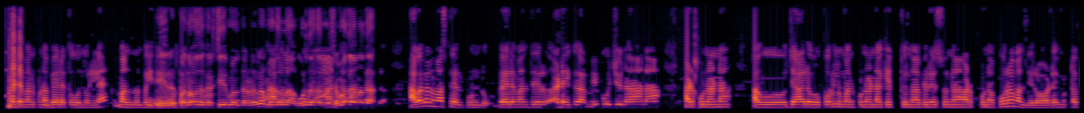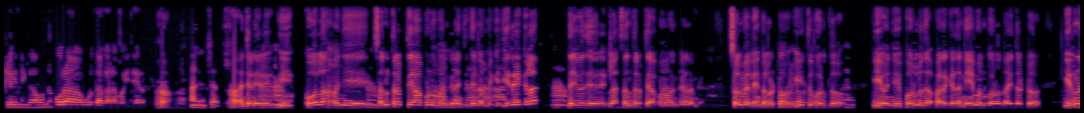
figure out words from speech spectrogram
ನೆಟ ಮಲ್ಪುನ ಬೇಲೆ ತಗೊಂದುಲ್ಲೆ ಮಲ್ ಈರ್ ಬೈದೇರು ಪನವದ ಖರ್ಚು ಈರ್ ಮಲ್ತಾಡಲ್ಲ ಮೊದಲ ಊರ್ದಗಲ್ಲ ಸಮಾಧಾನದ. ಅಗಲಲ್ಲ ಮಸ್ತ್ ಹೆಲ್ಪ್ ಉಂಡು. ಬೇಲೆ ಮಲ್ದೇರು ಅಡೆಗ್ ಅಮ್ಮಿ ಪೂಜುನ ಅಡ್ಪುನನ ಅವು ಜಾಲು ಕೊರ್ಲು ಮಲ್ಪುನ ಕೆತ್ತುನ ಬಿರೆಸುನ ಅಡ್ಪುನ ಪೂರ ಮಲ್ದಿರೋ ಅಡೆ ಮುಟ್ಟ ಕ್ಲೀನಿಂಗ್ ಅವನು ಪೂರ ಊರ್ದಾಗಲ ಬೈದೇರು. ಅಂಚ. ಅಂಜನೇರಿ ಈ ಕೋಲ ಒಂಜಿ ಸಂತೃಪ್ತಿ ಆಪುಂಡು ನಮಗೆ. ಇರೆಗ್ಲ ದೈವ ದೇವರೆಗ್ಲ ಸಂತೃಪ್ತಿ ಆಪುಂಡು ಬಂಪಿನ ನಮಗೆ. ಸೊಲ್ಮೇಲೆ ಎಂಕಲೊಟ್ಟು ಈತು ಕೊರ್ದು ಈ ಒಂಜಿ ಪೊರ್ಲುದ ಪರಕೆದ ನೇಮ್ ಅನ್ಕೊರೋದು ಐತೊಟ್ಟು ಇರ್ನ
